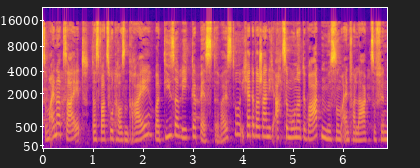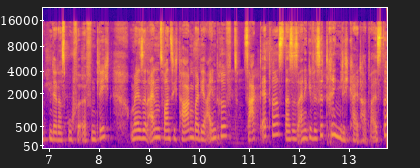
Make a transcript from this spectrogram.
Zu meiner Zeit, das war 2003, war dieser Weg der beste, weißt du? Ich hätte wahrscheinlich 18 Monate warten müssen, um einen Verlag zu finden, der das Buch veröffentlicht. Und wenn es in 21 Tagen bei dir eintrifft, sagt etwas, dass es eine gewisse Dringlichkeit hat, weißt du?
